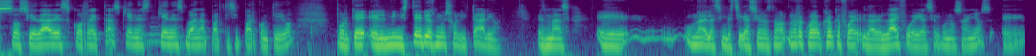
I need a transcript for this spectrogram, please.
sociedades correctas, quienes, quienes van a participar contigo porque el ministerio es muy solitario. Es más, eh, una de las investigaciones, no, recuerdo, creo que fue la de Lifeway hace algunos años, eh,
